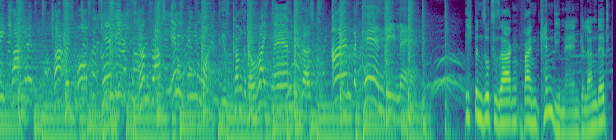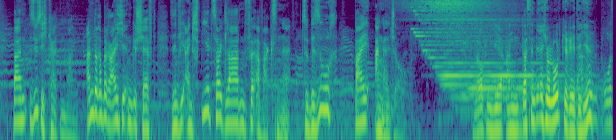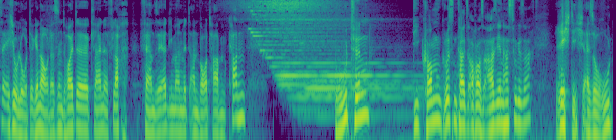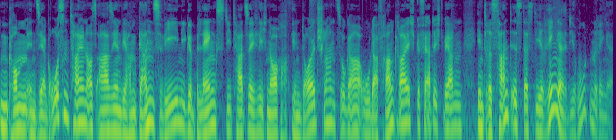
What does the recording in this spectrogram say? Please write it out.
Sweet chocolate, chocolate malted candy, gumdrops, anything you want. You've come to the right man because I'm the Candyman. Ich bin sozusagen beim Candyman gelandet, beim Süßigkeitenmann. Andere Bereiche im Geschäft sind wie ein Spielzeugladen für Erwachsene. Zu Besuch bei Angel Joe. Wir laufen hier an. Das sind Echolotgeräte Das hier. sind große Echolote, genau. Das sind heute kleine Flachfernseher, die man mit an Bord haben kann. Routen, die kommen größtenteils auch aus Asien, hast du gesagt? Richtig, also Routen kommen in sehr großen Teilen aus Asien. Wir haben ganz wenige Blanks, die tatsächlich noch in Deutschland sogar oder Frankreich gefertigt werden. Interessant ist, dass die Ringe, die Routenringe,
